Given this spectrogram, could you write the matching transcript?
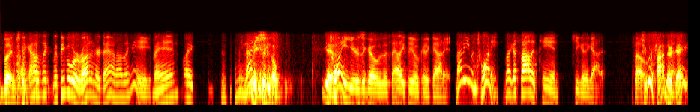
But like, I was like, when people were running her down, I was like, hey, man, like, I mean, not I mean, even go. Yeah. 20 years ago, the Sally Field could have got it. Not even 20, like a solid 10, she could have got it. So She was hot in her day.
